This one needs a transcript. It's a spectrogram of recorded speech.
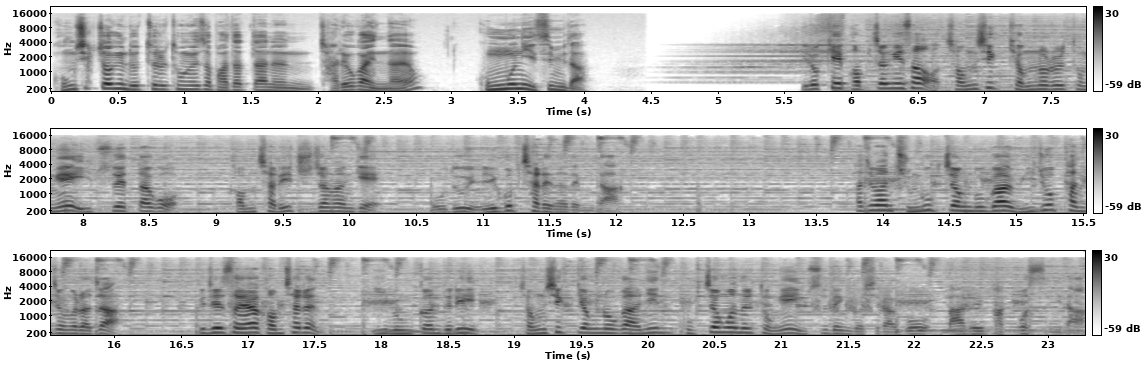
공식적인 루트를 통해서 받았다는 자료가 있나요? 공문이 있습니다. 이렇게 법정에서 정식 경로를 통해 입수했다고 검찰이 주장한 게 모두 7차례나 됩니다. 하지만 중국 정부가 위조 판정을 하자 그제서야 검찰은 이 문건들이 정식 경로가 아닌 국정원을 통해 입수된 것이라고 말을 바꿨습니다.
